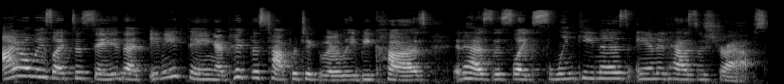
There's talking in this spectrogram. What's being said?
I always like to say that anything, I picked this top particularly because it has this like slinkiness and it has the straps.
